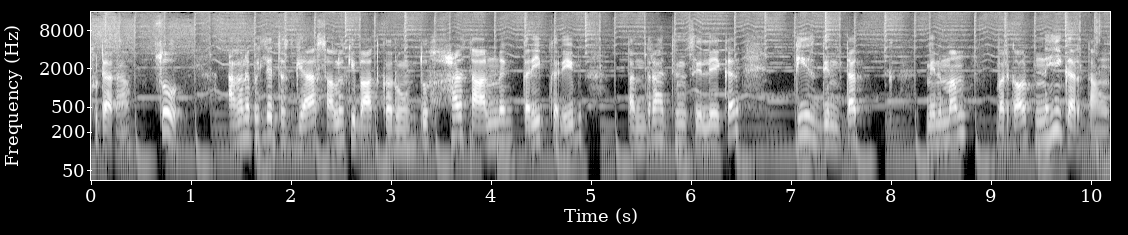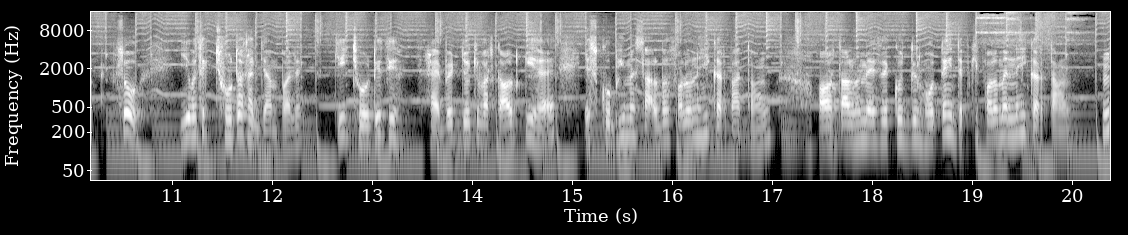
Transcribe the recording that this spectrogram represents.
छूटा रहा। सो so, अगर मैं पिछले दस ग्यारह सालों की बात करूँ तो हर साल में करीब करीब पंद्रह दिन से लेकर तीस दिन तक मिनिमम वर्कआउट नहीं करता हूँ। सो so, ये बस एक छोटा सा एग्ज़ाम्पल है कि छोटी सी हैबिट जो कि वर्कआउट की है इसको भी मैं साल भर फॉलो नहीं कर पाता हूँ और साल भर में ऐसे कुछ दिन होते हैं जबकि फॉलो मैं नहीं करता हूँ। हम्म,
